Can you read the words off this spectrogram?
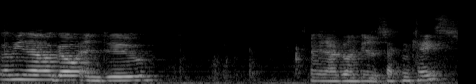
Let me now go and do, let me now go and do the second case.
